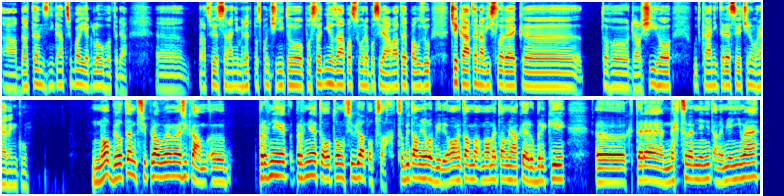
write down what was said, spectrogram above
a byl ten vzniká třeba jak dlouho teda? E, pracuje se na něm hned po skončení toho posledního zápasu, nebo si dáváte pauzu, čekáte na výsledek e, toho dalšího utkání, které se většinou hraje venku? No, byl ten připravujeme, říkám, První, první je to o tom si udělat obsah. Co by tam mělo být? Jo? Máme, tam, máme tam nějaké rubriky, eh, které nechceme měnit a neměníme,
